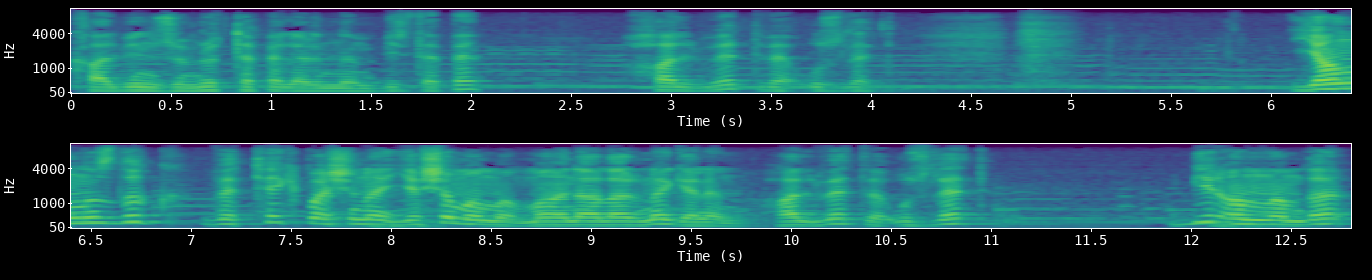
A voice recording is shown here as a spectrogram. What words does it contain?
kalbin zümrüt tepelerinden bir tepe halvet ve uzlet. Yalnızlık ve tek başına yaşamama manalarına gelen halvet ve uzlet bir anlamda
